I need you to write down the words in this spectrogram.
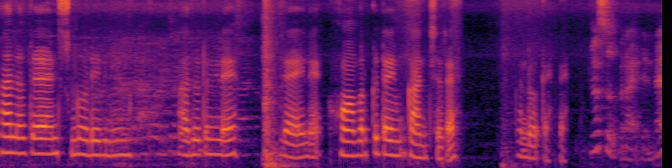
ഹലോ ഫ്രണ്ട്സ് ഗുഡ് ഈവനിങ് അതുകൊണ്ടെന്റെ രാവിലെ ഹോംവർക്ക് ടൈം കാണിച്ചതേ? കണ്ടു നോക്കട്ടെ സൂപ്പർ ആയിട്ടുണ്ട്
